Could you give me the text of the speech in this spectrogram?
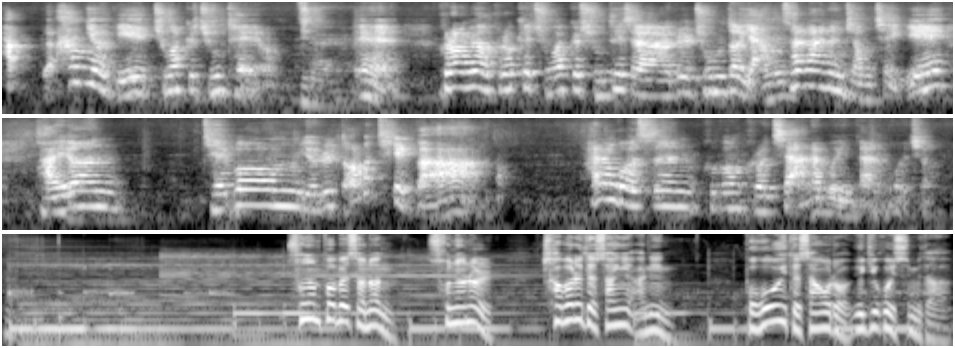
학, 학력이 중학교 중퇴예요. 예. 그러면 그렇게 중학교 중퇴자를 좀 더 양산하는 정책이 과연 재범률을 떨어뜨릴까 하는 것은 그건 그렇지 않아 보인다는 거죠. 소년법에서는 소년을 처벌의 대상이 아닌 보호의 대상으로 여기고 있습니다.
